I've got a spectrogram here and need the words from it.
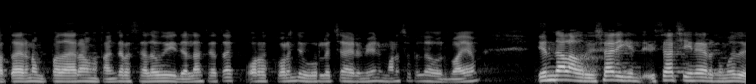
பத்தாயிரம் முப்பதாயிரம் அவங்க தங்குற செலவு இதெல்லாம் சேர்த்தா குற குறைஞ்ச ஒரு லட்சம் ஆகிடுமேனு மனசுக்குள்ளே ஒரு பயம். இருந்தாலும் அவர் விசாரிக்க விசாரிச்சுக்கினே இருக்கும்போது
